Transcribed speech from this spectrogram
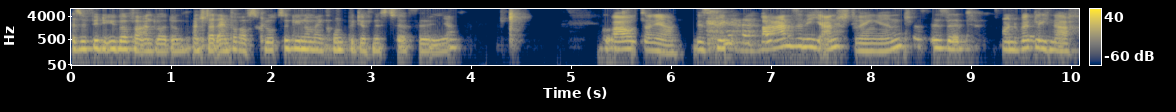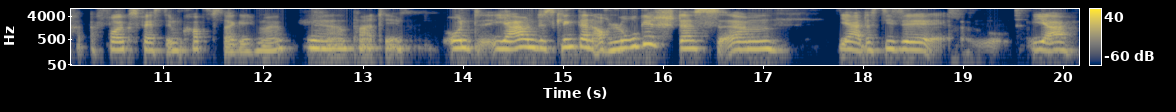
also für die Überverantwortung, anstatt einfach aufs Klo zu gehen, um mein Grundbedürfnis zu erfüllen, ja. Gut. Wow, Sonja, das klingt wahnsinnig anstrengend. Das ist es. Und wirklich nach Volksfest im Kopf, sage ich mal. Ja, Party. Und ja, und es klingt dann auch logisch, dass, ähm, ja, dass diese, ja,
